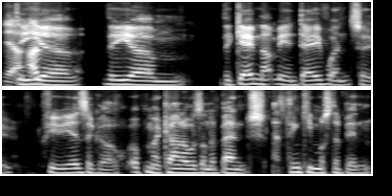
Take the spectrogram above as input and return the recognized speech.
Yeah. The uh, the um the game that me and Dave went to a few years ago, Upamecano was on the bench. I think he must have been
